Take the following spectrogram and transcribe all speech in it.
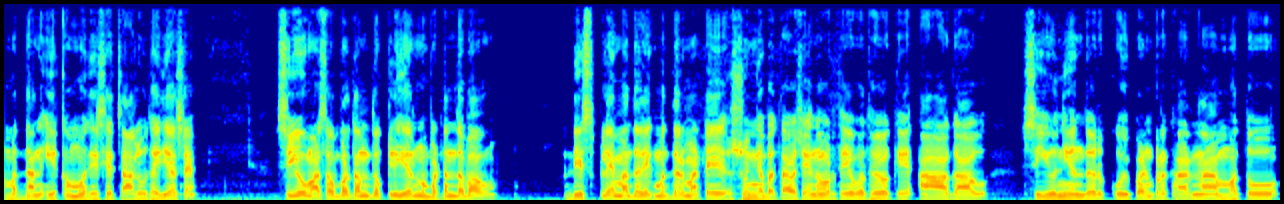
મતદાન એકમો જે છે ચાલુ થઈ જશે. સીયુમાં સૌપ્રથમ તો ક્લિયરનું બટન દબાવો. ડિસ્પ્લેમાં દરેક મતદાર માટે શૂન્ય બતાવશે. એનો અર્થ એવો થયો કે આ અગાઉ સીયુની અંદર કોઈ પણ પ્રકારના મતો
